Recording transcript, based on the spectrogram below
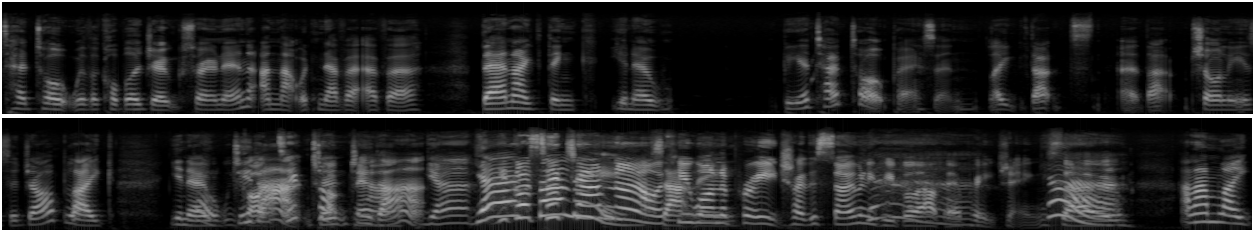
TED talk with a couple of jokes thrown in, and that would never ever. Then I think you know, be a TED talk person. Like that's uh, that surely is a job. Like you know, do that. TikTok Don't do that. Yeah. Yeah, You got TikTok exactly, now if you want to preach. Like there's so many people out there preaching. Yeah. So And I'm like,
